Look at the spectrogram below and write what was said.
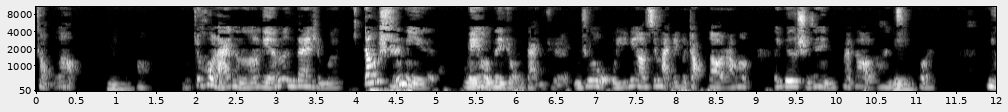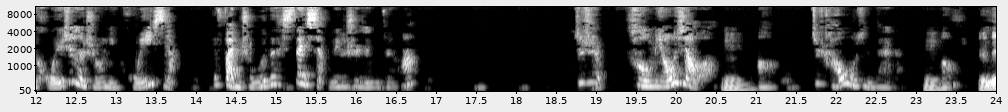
找不到，嗯就后来可能连问带什么，当时你没有那种感觉，你说我我一定要先把这个找到，然后哎约的时间已经快到了，很紧迫。你回去的时候，你回想，就反刍的在想这个事情，你觉得啊，就是好渺小啊嗯啊，就是毫无存在感。嗯哦，人家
